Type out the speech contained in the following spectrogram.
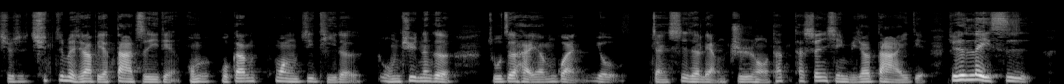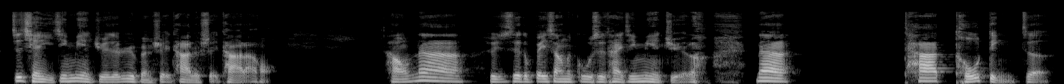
就是去日本水獭比较大只一点。我们我刚忘记提了，我们去那个竹泽海洋馆有。展示的两只哦，它它身形比较大一点，就是类似之前已经灭绝的日本水獭的水獭了哦。好，那所以这个悲伤的故事，它已经灭绝了。那它头顶着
